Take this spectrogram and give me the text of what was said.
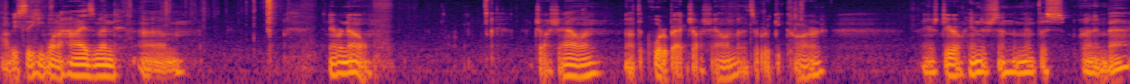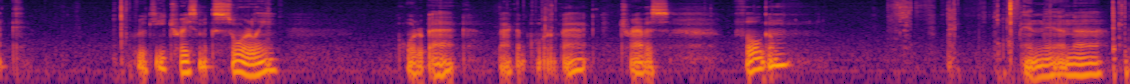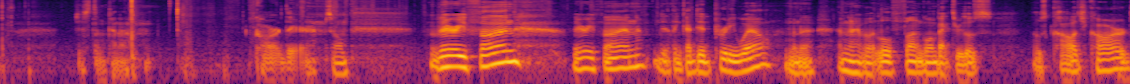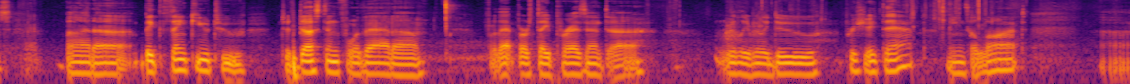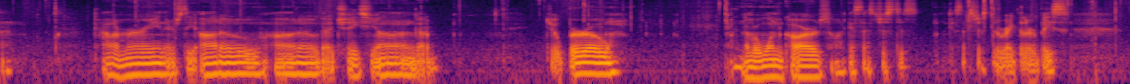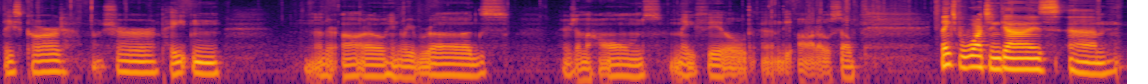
Obviously, he won a Heisman. Um, never know. Josh Allen, not the quarterback Josh Allen, but it's a rookie card. There's Darrell Henderson, the Memphis running back. Rookie Trace McSorley quarterback, backup quarterback, Travis Fulgham. And then uh, just some kind of card there. So very fun, very fun. I think I did pretty well. I'm gonna I'm gonna have a little fun going back through those those college cards. But uh, big thank you to to Dustin for that. Uh, for that birthday present. Uh, really, really do appreciate that. Means a lot. Kyler Murray, there's the auto, auto, got a Chase Young, got a Joe Burrow, number one cards. I guess that's just this. I guess that's just the regular base base card. Not sure. Peyton, another auto. Henry Ruggs. There's a Mahomes, Mayfield, and the auto. So thanks for watching, guys. Um,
